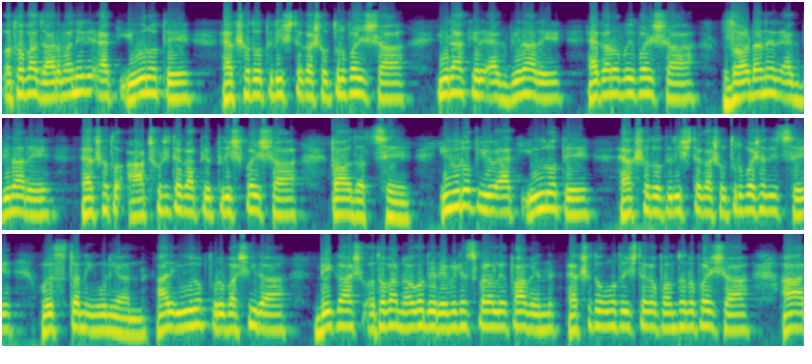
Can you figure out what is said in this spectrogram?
অথবা জার্মানির এক ইউরোতে একশত ত্রিশ টাকা সত্তর পয়সা, ইরাকের এক দিনারে একানব্বই পয়সা, জর্ডানের এক দিনারে একশত আটষট্টি টাকা তেত্রিশ পয়সা পাওয়া যাচ্ছে। ইউরোপীয় এক ইউরোতে একশত তিরিশ টাকা সত্তর পয়সা দিচ্ছে ওয়েস্টার্ন ইউনিয়ন। আর ইউরোপ প্রবাসীরা বিকাশ অথবা নগদে রেমিটেন্স পাঠালে পাবেন একশত উনত্রিশ টাকা পঞ্চান্ন পয়সা, আর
